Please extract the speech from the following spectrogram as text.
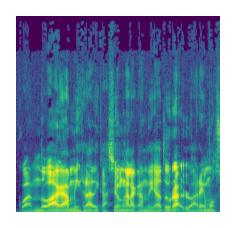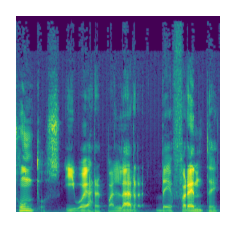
Cuando haga mi radicación a la candidatura, lo haremos juntos y voy a respaldar de frente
